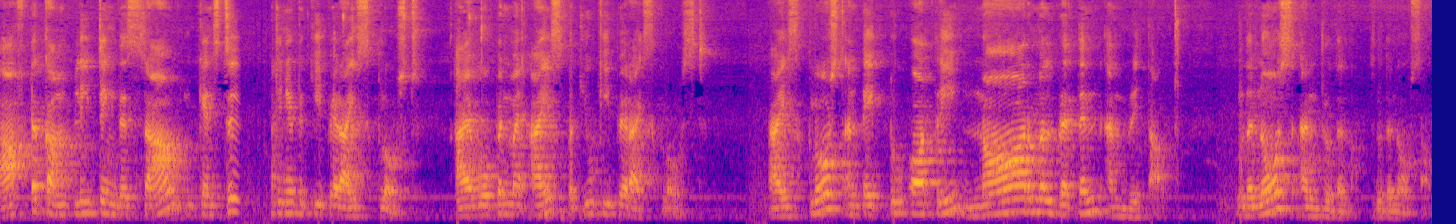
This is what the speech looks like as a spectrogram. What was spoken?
After completing this round, you can still continue to keep your eyes closed. I have opened my eyes, but you keep your eyes closed. Eyes closed and take two or three normal breath in and breathe out. Through the nose and through the through the nose out.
